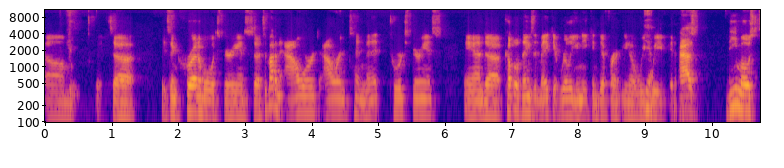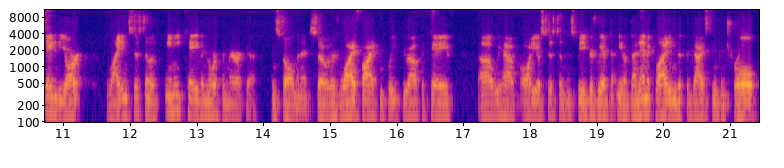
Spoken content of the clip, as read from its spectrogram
Um, it's a uh, it's incredible experience. it's about an hour to hour and ten minute tour experience and uh, a couple of things that make it really unique and different. You know, we, yeah. we it has the most state of the art lighting system of any cave in North America installed in it. So there's Wi-Fi complete throughout the cave. Uh, we have audio systems and speakers. We have you know dynamic lighting that the guides can control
